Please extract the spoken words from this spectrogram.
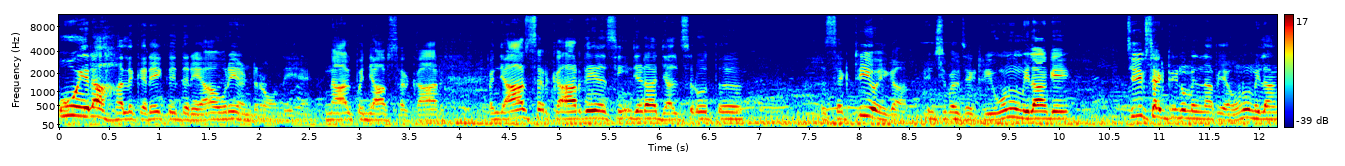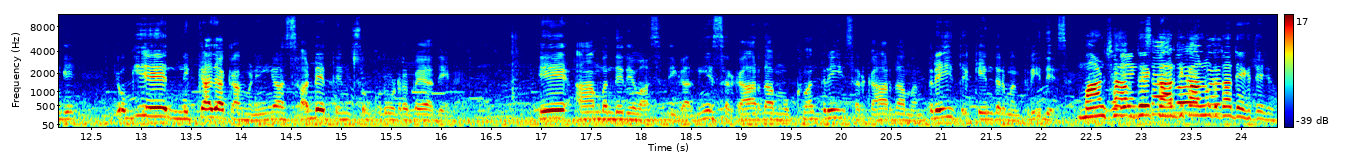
ਉਹ ਇਹਦਾ ਹੱਲ ਕਰੇ ਕਿ ਦਰਿਆ ਉਹਦੇ ਅੰਡਰ ਆਉਂਦੇ ਹੈ। ਨਾਲ ਪੰਜਾਬ ਸਰਕਾਰ ਪੰਜਾਬ ਸਰਕਾਰ ਦੇ ਅਸੀਂ ਜਿਹੜਾ ਜਲ ਸਰੋਤ ਸੈਕਟਰੀ ਹੋਏਗਾ ਪ੍ਰਿੰਸੀਪਲ ਸੈਕਟਰੀ ਉਹਨੂੰ ਮਿਲਾਂਗੇ। ਚੀਫ ਸੈਕਟਰੀ ਨੂੰ ਮਿਲਣਾ ਪਿਆ ਉਹਨੂੰ ਮਿਲਾਂਗੇ। ਕਿਉਂਕਿ ਇਹ ਨਿੱਕਾ ਜਿਹਾ ਕੰਮ ਨਹੀਂਗਾ 350 ਕਰੋੜ ਰੁਪਇਆ ਦੇਣਾ। ਇਹ ਆਮ ਬੰਦੇ ਦੇ ਵੱਸ ਦੀ ਗੱਲ ਨਹੀਂ ਇਹ ਸਰਕਾਰ ਦਾ ਮੁੱਖ ਮੰਤਰੀ ਸਰਕਾਰ ਦਾ ਮੰਤਰੀ ਤੇ ਕੇਂਦਰ ਮੰਤਰੀ ਦੇ ਸਕਦੇ ਮਾਨ ਸਾਹਿਬ ਦੇ ਕਾਰਜਕਾਲ ਨੂੰ ਕਿੱਦਾਂ ਦੇਖਦੇ ਜੋ?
